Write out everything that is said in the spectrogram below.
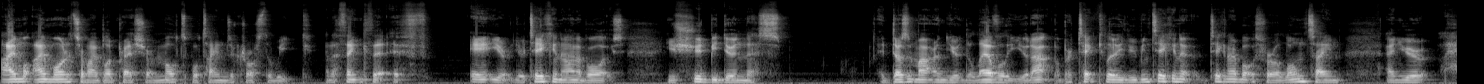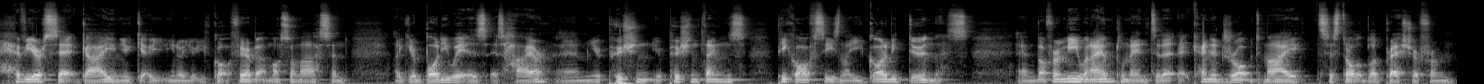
I, I monitor my blood pressure multiple times across the week, and I think that if you're, you're taking anabolics, you should be doing this. It doesn't matter you the level that you're at, but particularly if you've been taking it taking anabolics for a long time, and you're a heavier set guy, and you get you know you've got a fair bit of muscle mass, and like your body weight is, is higher, and um, you're pushing you're pushing things peak off season. Like you've got to be doing this. Um, but for me, when I implemented it, it kind of dropped my systolic blood pressure from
